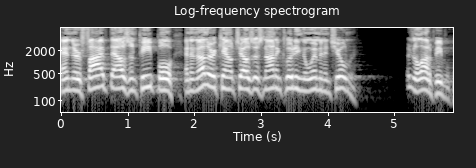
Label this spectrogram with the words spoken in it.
and there are 5,000 people, and another account tells us not including the women and children. There's a lot of people.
